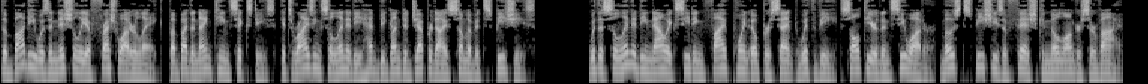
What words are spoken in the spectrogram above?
The body was initially a freshwater lake, but by the 1960s, its rising salinity had begun to jeopardize some of its species. With a salinity now exceeding 5.0% with V saltier than seawater, most species of fish can no longer survive.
